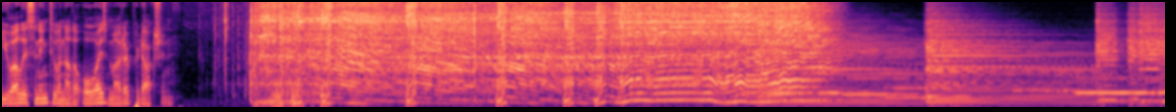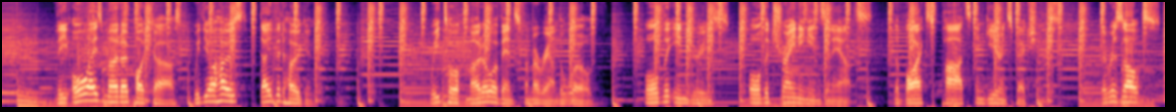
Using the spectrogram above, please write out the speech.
You are listening to another Always Moto production. The Always Moto podcast with your host, David Hogan. We talk moto events from around the world, all the injuries, all the training ins and outs, the bikes, parts, and gear inspections, the results.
